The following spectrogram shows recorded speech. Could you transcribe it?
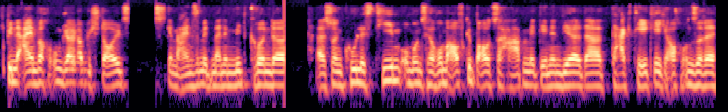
ich bin einfach unglaublich stolz, gemeinsam mit meinem Mitgründer äh, so ein cooles Team um uns herum aufgebaut zu haben, mit denen wir da tagtäglich auch unsere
